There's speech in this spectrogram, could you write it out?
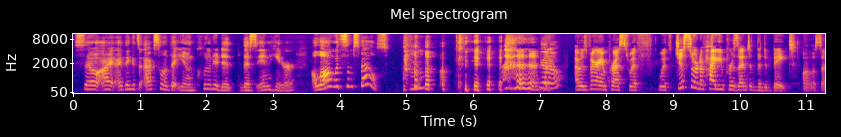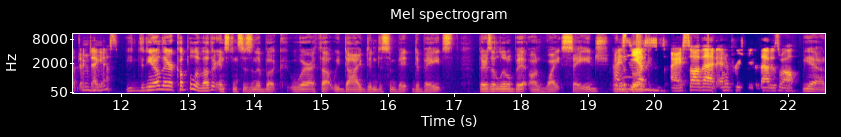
So I, I think it's excellent that you included it, this in here, along with some spells. You know? I was very impressed with with just sort of how you presented the debate on the subject. I Mhm. guess. You you know, there are a couple of other instances in the book where I thought we dived into some ba- debates. There's a little bit on white sage. in I, yes, I saw that and appreciated that as well. Yeah,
